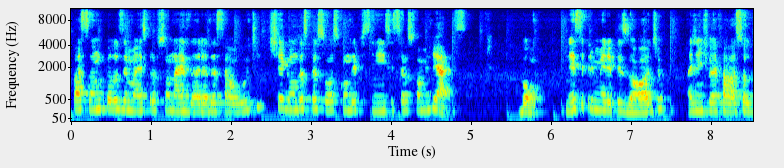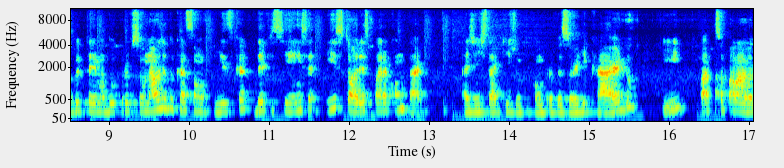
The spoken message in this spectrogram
passando pelos demais profissionais da área da saúde, chegando às pessoas com deficiência e seus familiares. Bom, Nesse primeiro episódio, a gente vai falar sobre o tema do profissional de educação física, deficiência e histórias para contar. A gente está aqui junto com o professor Ricardo e passo a palavra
